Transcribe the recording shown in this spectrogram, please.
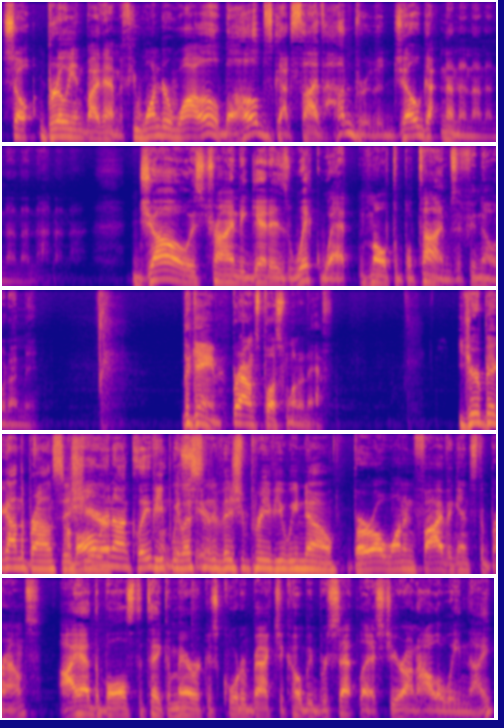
So brilliant by them. If you wonder why, oh, Mahomes got 500 and Joe got. No, no, no, no, no, no, no, no. Joe is trying to get his wick wet multiple times, if you know what I mean. The game. Browns plus one and a half. You're big on the Browns this I'm all in on Cleveland People, we this listen year. to Division Preview. We know. Burrow one and five against the Browns. I had the balls to take America's quarterback Jacoby Brissett last year on Halloween night.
